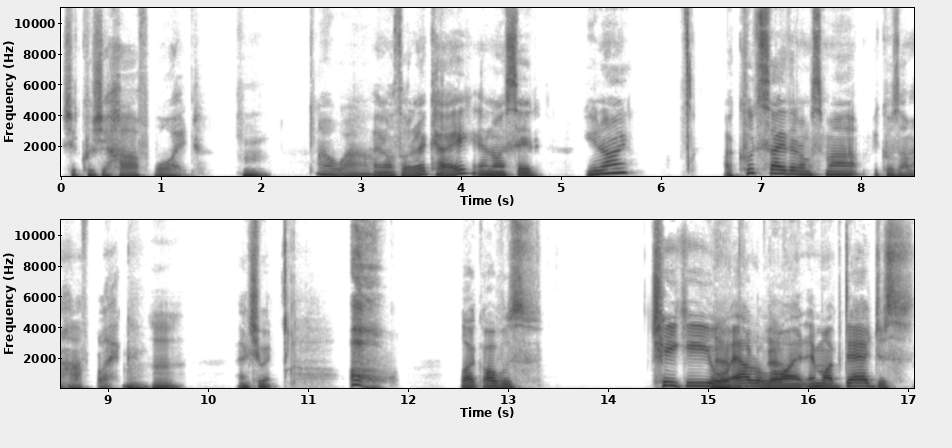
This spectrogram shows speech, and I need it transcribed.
She said, Because you're half white. Mm. Oh, wow. And I thought, Okay. And I said, You know, I could say that I'm smart because I'm half black. Mm. Mm. And she went, Oh, like I was cheeky or Yeah, out of yeah. line. And my dad just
